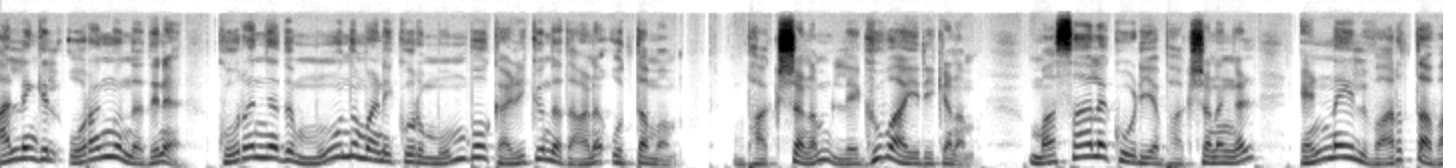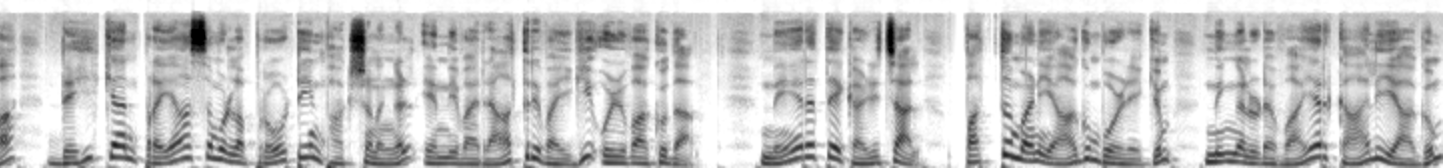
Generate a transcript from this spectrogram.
അല്ലെങ്കിൽ ഉറങ്ങുന്നതിന് കുറഞ്ഞത് മൂന്ന് മണിക്കൂർ മുമ്പോ കഴിക്കുന്നതാണ് ഉത്തമം. ഭക്ഷണം ലഘുവായിരിക്കണം. മസാല കൂടിയ ഭക്ഷണങ്ങൾ എണ്ണയിൽ വറുത്തവ ദഹിക്കാൻ പ്രയാസമുള്ള പ്രോട്ടീൻ ഭക്ഷണങ്ങൾ എന്നിവ രാത്രി വൈകി ഒഴിവാക്കുക. നേരത്തെ കഴിച്ചാൽ പത്ത് മണിയാകുമ്പോഴേക്കും നിങ്ങളുടെ വയർ കാലിയാകും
